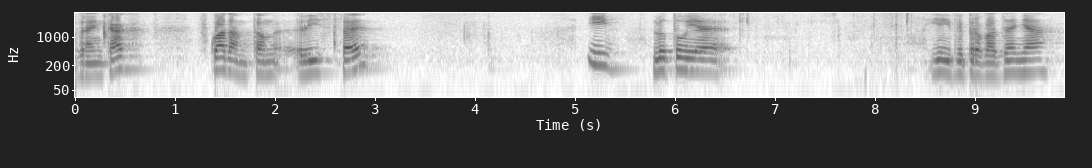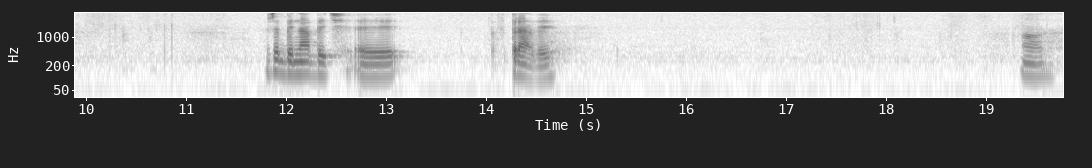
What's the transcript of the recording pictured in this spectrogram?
w rękach. Wkładam tą listwę i lutuję jej wyprowadzenia, żeby nabyć y, wprawy. O.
